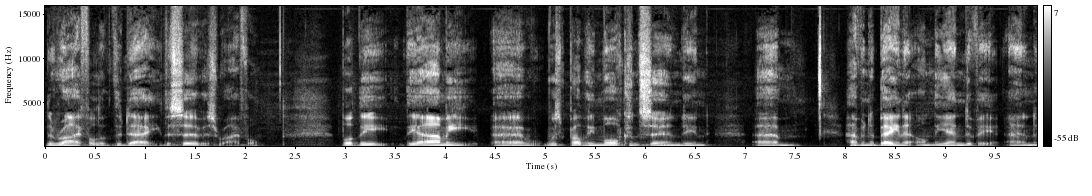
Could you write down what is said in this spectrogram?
the rifle of the day, the service rifle. But the the army uh, was probably more concerned in um, having a bayonet on the end of it and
